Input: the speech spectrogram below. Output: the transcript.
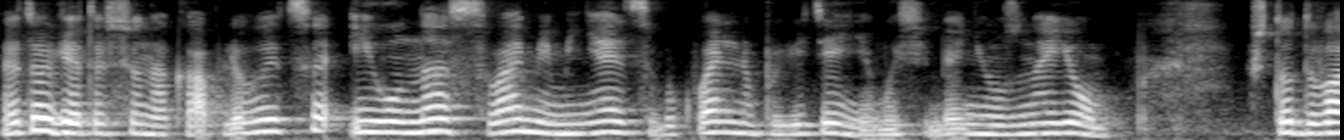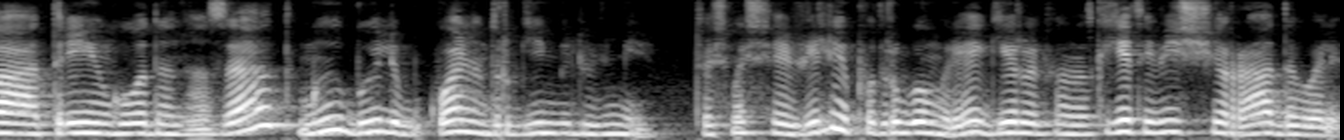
В итоге это все накапливается, и у нас с вами меняется буквально поведение. Мы себя не узнаем. Что 2-3 года назад мы были буквально другими людьми. То есть мы себя вели по-другому, реагировали, на какие-то вещи радовали.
